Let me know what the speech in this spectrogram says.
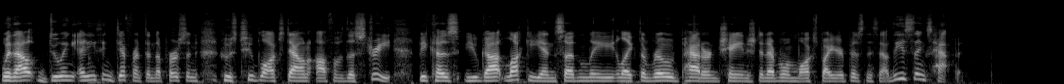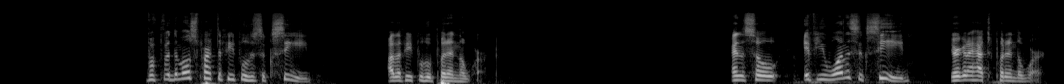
without doing anything different than the person who's two blocks down off of the street because you got lucky and suddenly, like, the road pattern changed and everyone walks by your business now. These things happen. But for the most part, the people who succeed are the people who put in the work. And so if you want to succeed, you're going to have to put in the work.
